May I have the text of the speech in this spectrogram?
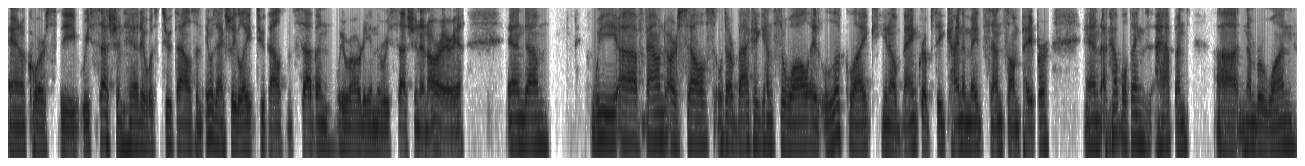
And of course, the recession hit. It was 2000. It was actually late 2007. We were already in the recession in our area. And um, we uh, found ourselves with our back against the wall. It looked like, you know, bankruptcy kind of made sense on paper. And a couple things happened. Uh, number one,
